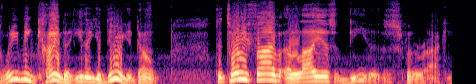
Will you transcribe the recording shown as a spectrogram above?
What do you mean, kinda? Either you do or you don't. To 25, Elias Diaz for the Rockies.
